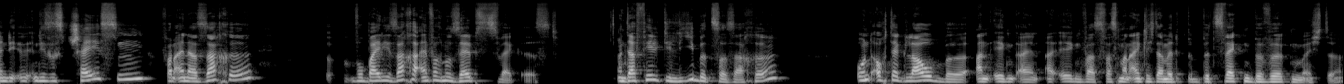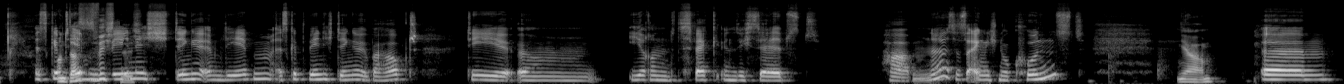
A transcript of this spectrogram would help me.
in, die, in dieses Chasen von einer Sache, wobei die Sache einfach nur Selbstzweck ist. Und da fehlt die Liebe zur Sache und auch der Glaube an irgendein, an irgendwas, was man eigentlich damit be- bezwecken, bewirken möchte. Es gibt eben wenig Dinge im Leben, es gibt wenig Dinge überhaupt, die ähm, ihren Zweck in sich selbst haben. Ne? Es ist eigentlich nur Kunst Ja, ähm,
